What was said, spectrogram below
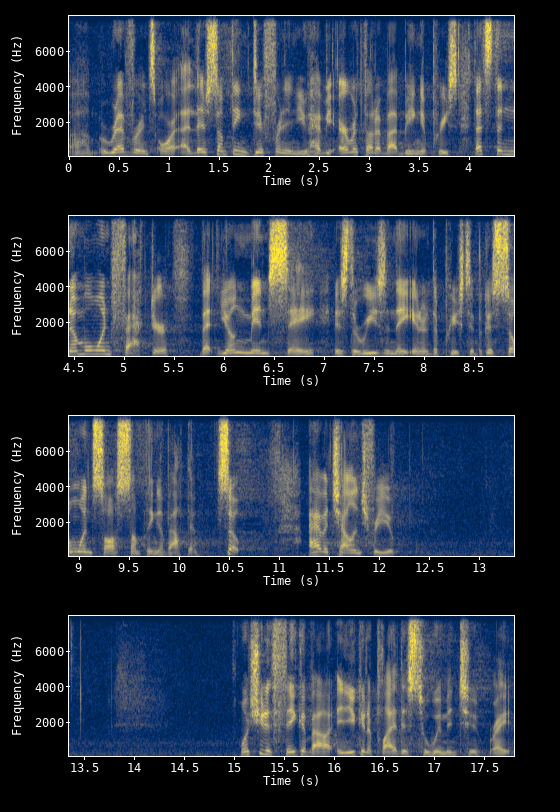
um, reverence or uh, there's something different in you. Have you ever thought about being a priest? That's the number one factor that young men say is the reason they entered the priesthood because someone saw something about them. So, I have a challenge for you. I want you to think about, and you can apply this to women too, right?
